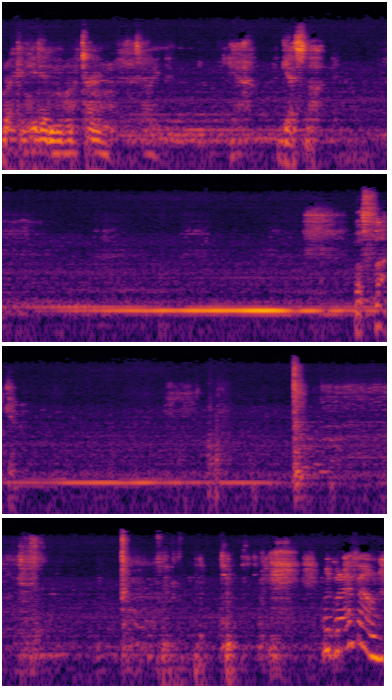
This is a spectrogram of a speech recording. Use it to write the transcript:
Reckon he didn't want to turn. So he yeah, guess not. Well, fuck him. Look what I found.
